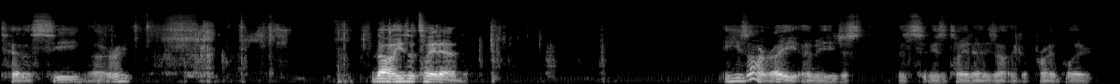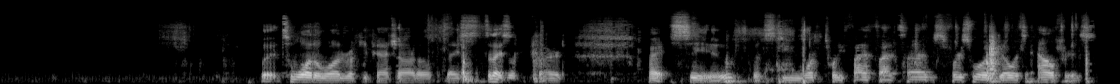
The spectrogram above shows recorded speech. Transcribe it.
Tennessee. All right. No, he's a tight end. He's all right. I mean, he just he's a tight end. He's not like a prime player. But it's a one-on-one rookie patch auto. Nice. It's a nice looking card. All right, so let's do 125 five times. First one go into Alfred's.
